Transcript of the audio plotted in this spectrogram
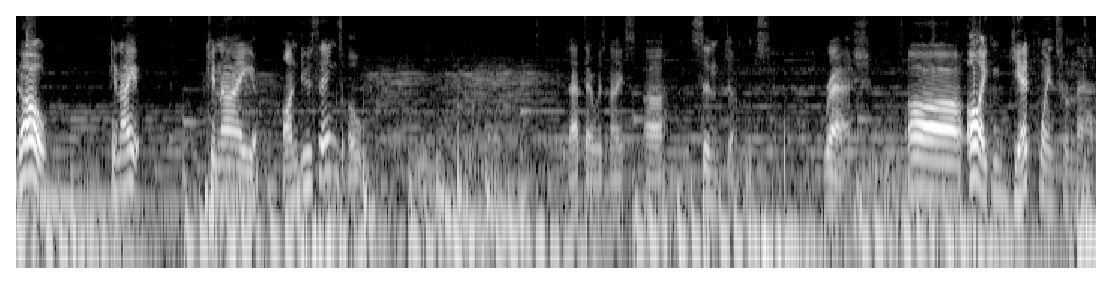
no! Can I... Can I undo things? Oh. That there was nice. Uh, symptoms. Rash. Uh, oh, I can get points from that.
